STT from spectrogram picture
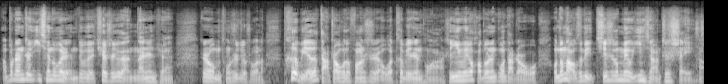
啊，不然这一千多个人，对不对？确实有点难认全。这时候我们同事就说了，特别的打招呼的方式，我特别认同啊，是因为有好多人跟我打招呼，我的脑子里其实都没有印象这是谁啊，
